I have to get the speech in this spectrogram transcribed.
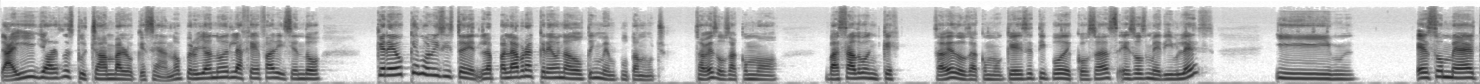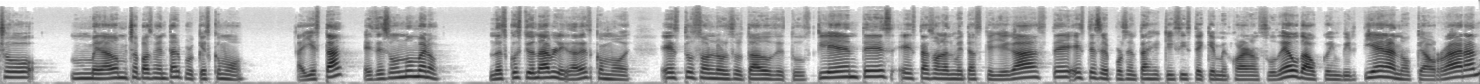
Ahí ya es tu chamba, lo que sea, ¿no? Pero ya no es la jefa diciendo, creo que no lo hiciste bien. La palabra creo en adulting me emputa mucho, ¿sabes? O sea, como, ¿basado en qué? ¿sabes? O sea, como que ese tipo de cosas, esos medibles. Y eso me ha hecho, me ha dado mucha paz mental porque es como, ahí está, ese es un número, no es cuestionable, ¿sabes? Como estos son los resultados de tus clientes, estas son las metas que llegaste, este es el porcentaje que hiciste que mejoraron su deuda o que invirtieran o que ahorraran.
